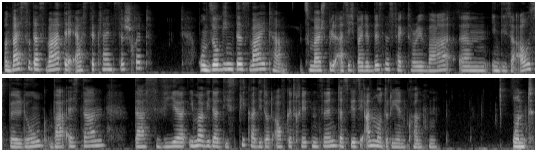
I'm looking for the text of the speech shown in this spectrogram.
Und weißt du, das war der erste kleinste Schritt. Und so ging das weiter. Zum Beispiel, als ich bei der Business Factory war, ähm, in dieser Ausbildung, war es dann, dass wir immer wieder die Speaker, die dort aufgetreten sind, dass wir sie anmoderieren konnten. Und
